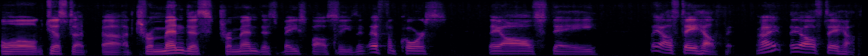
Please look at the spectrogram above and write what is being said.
Oh, just a, a tremendous, tremendous baseball season. If, of course, they all stay, they all stay healthy, right? They all stay healthy.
